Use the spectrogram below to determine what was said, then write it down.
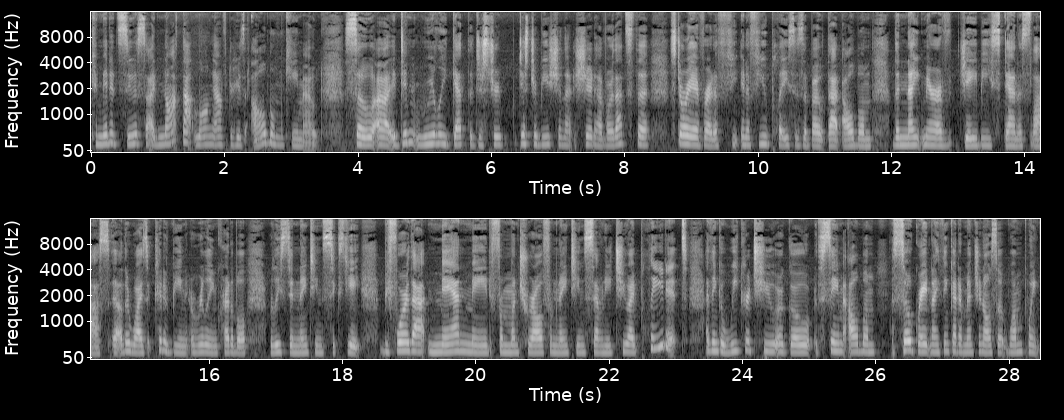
committed suicide not that long after his album came out. So uh, it didn't really get the distrib- distribution that should have. Or that's the story I've read in a few places about that album, The Nightmare of J.B. Stanislas. Otherwise, it could have been a really incredible, released in 1968. Before that, Man Made from Montreal from 1972. I played it, I think, a week or two ago. Same album, so great. And I think I'd mentioned also at one point,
